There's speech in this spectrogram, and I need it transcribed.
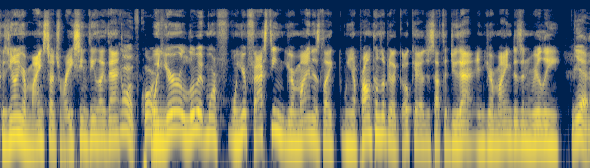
because you know your mind starts racing things like that. oh, of course. When you're a little bit more when you're fasting, your mind is like when a problem comes up, you're like, okay, I'll just have to do that, and your mind doesn't really. Yeah,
